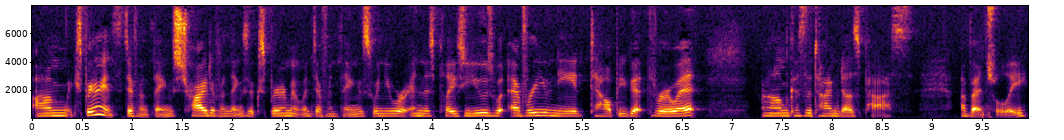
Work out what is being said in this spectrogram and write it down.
Um, experience different things, try different things, experiment with different things. When you are in this place, use whatever you need to help you get through it because um, the time does pass eventually.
